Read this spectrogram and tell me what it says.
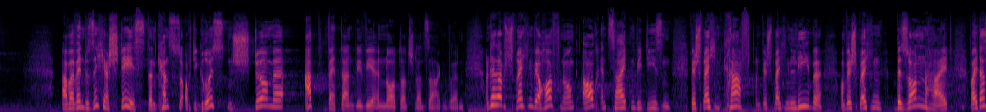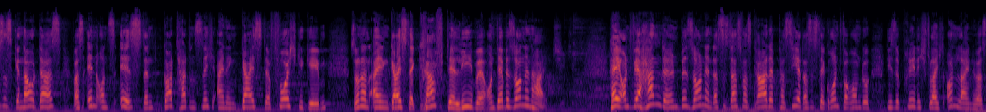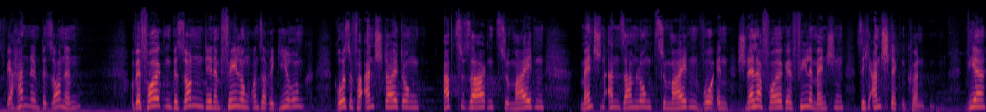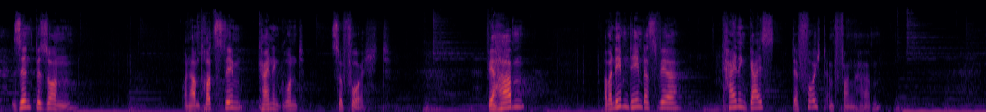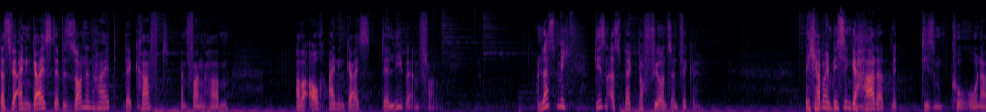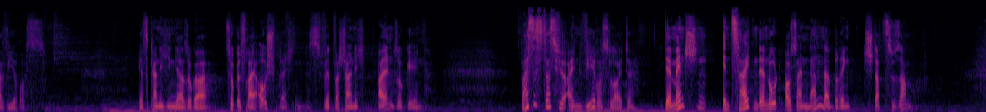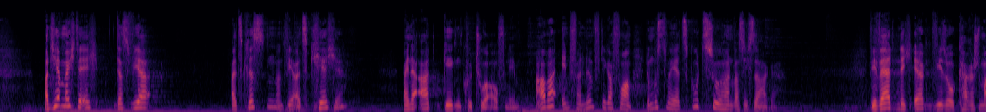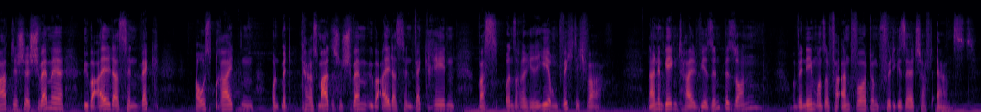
Aber wenn du sicher stehst, dann kannst du auch die größten Stürme abwettern, wie wir in Norddeutschland sagen würden. Und deshalb sprechen wir Hoffnung auch in Zeiten wie diesen. Wir sprechen Kraft und wir sprechen Liebe und wir sprechen Besonnenheit, weil das ist genau das, was in uns ist. Denn Gott hat uns nicht einen Geist der Furcht gegeben, sondern einen Geist der Kraft, der Liebe und der Besonnenheit. Hey, und wir handeln besonnen. Das ist das, was gerade passiert. Das ist der Grund, warum du diese Predigt vielleicht online hörst. Wir handeln besonnen und wir folgen besonnen den Empfehlungen unserer Regierung, große Veranstaltungen abzusagen, zu meiden, Menschenansammlungen zu meiden, wo in schneller Folge viele Menschen sich anstecken könnten. Wir sind besonnen und haben trotzdem keinen Grund zur Furcht. Wir haben, aber neben dem, dass wir keinen Geist der Furcht empfangen haben, dass wir einen Geist der Besonnenheit, der Kraft empfangen haben, aber auch einen Geist der Liebe empfangen. Und lasst mich diesen Aspekt noch für uns entwickeln. Ich habe ein bisschen gehadert mit diesem Coronavirus. Jetzt kann ich ihn ja sogar zuckelfrei aussprechen. Es wird wahrscheinlich allen so gehen. Was ist das für ein Virus, Leute, der Menschen in Zeiten der Not auseinanderbringt statt zusammen? Und hier möchte ich, dass wir als Christen und wir als Kirche eine Art Gegenkultur aufnehmen, aber in vernünftiger Form. Du musst mir jetzt gut zuhören, was ich sage. Wir werden nicht irgendwie so charismatische Schwämme über all das hinweg ausbreiten und mit charismatischen Schwämmen über all das hinwegreden, was unserer Regierung wichtig war. Nein, im Gegenteil, wir sind besonnen und wir nehmen unsere Verantwortung für die Gesellschaft ernst.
